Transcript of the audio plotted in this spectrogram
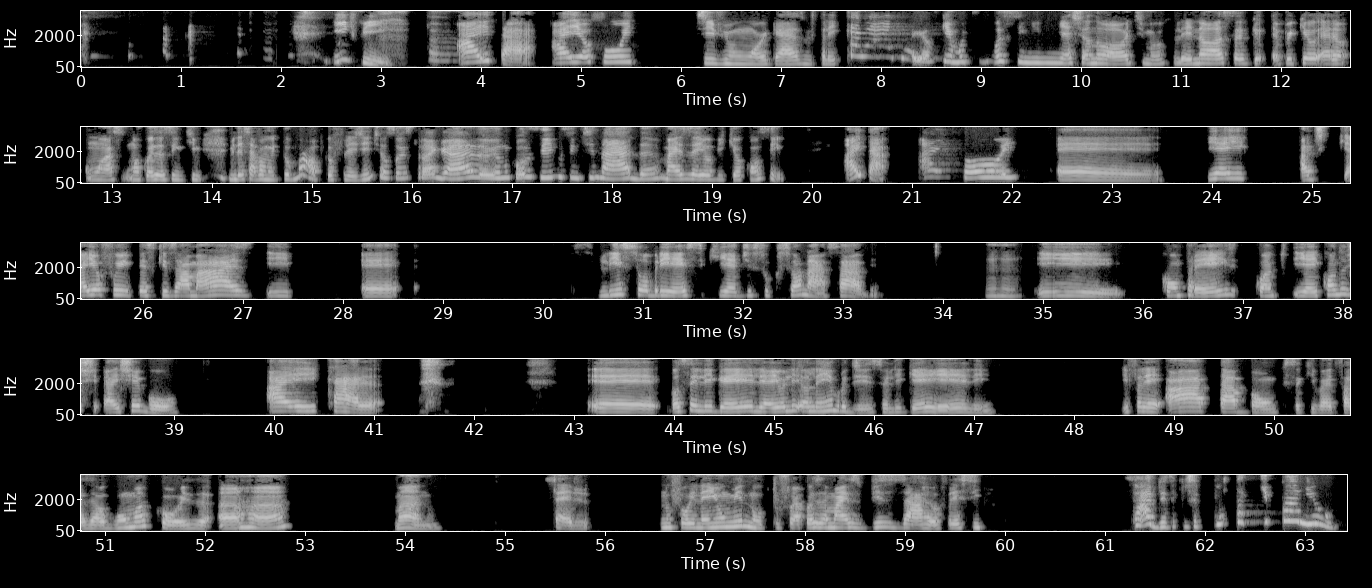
Enfim, aí tá. Aí eu fui, tive um orgasmo e falei, caralho, eu fiquei muito assim, me achando ótimo. Eu falei, nossa, é porque é eu era uma, uma coisa assim que me deixava muito mal, porque eu falei, gente, eu sou estragada, eu não consigo sentir nada. Mas aí eu vi que eu consigo. Aí tá. Aí foi. é, E aí, aí eu fui pesquisar mais e li sobre esse que é de succionar, sabe? Uhum. E comprei, quanto... e aí quando aí chegou. Aí, cara, é, você liga ele, aí eu, eu lembro disso, eu liguei ele e falei, ah, tá bom, que isso aqui vai fazer alguma coisa. Aham, Mano, sério, não foi nem um minuto, foi a coisa mais bizarra. Eu falei assim, sabe? Tipo, assim, puta que pariu!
